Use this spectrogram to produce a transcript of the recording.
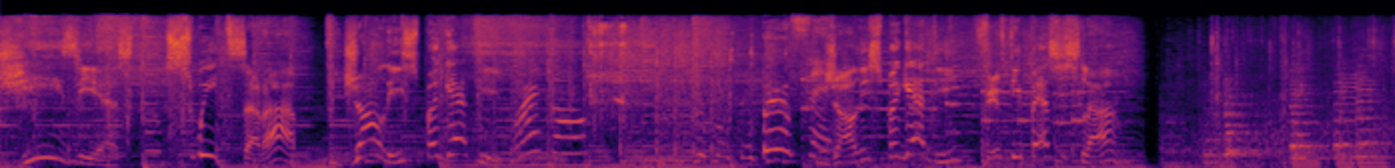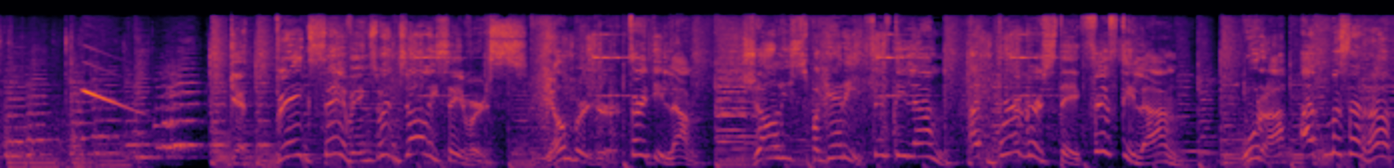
cheesiest, sweet sarap, Jolly Spaghetti. Marco! Perfect. Jolly Spaghetti, 50 pesos lang. Get big savings with Jolly Savers. Yum Burger, 30 lang. Jolly Spaghetti, 50 lang. At Burger Steak, 50 lang. Mura at masarap.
